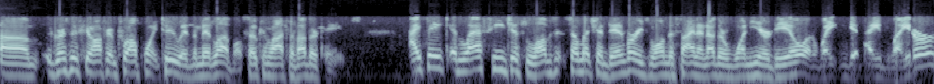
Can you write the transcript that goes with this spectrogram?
Um, the Grizzlies can offer him twelve point two in the mid level. So can lots of other teams. I think unless he just loves it so much in Denver, he's willing to sign another one year deal and wait and get paid later.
